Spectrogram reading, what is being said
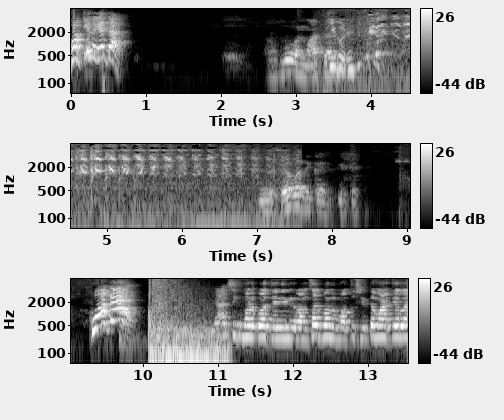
ಹೋಗಿಲ್ಲ ಎದ್ದ. ಆದ್ರೂ ಒಂದು ಮಾತು ಕೇಳ್ಬಾರ್ದಿಕ್ಕ ಇತ್ತು ಯಾಕೆ ಸಿಟ್ಟು ಮಾಡ್ಕೊಳತ್ತೆ? ನಿನ್ಗೆ ರಂಸಾಕ್ ಬಂದ್ರೆ ಮತ್ತು ಸಿಟ್ಟು ಮಾಡ್ತೀಯಲ್ಲ?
